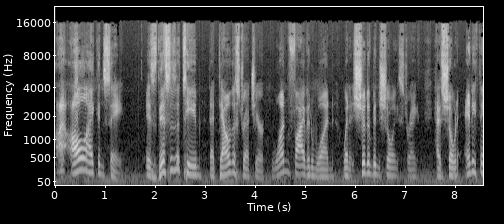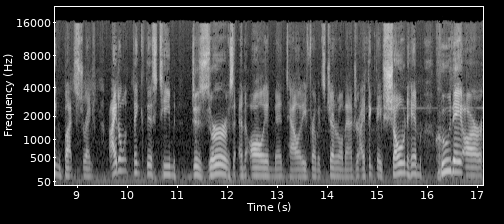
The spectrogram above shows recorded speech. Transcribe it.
I all I can say is this is a team that down the stretch here, one five and one when it should have been showing strength, has shown anything but strength. I don't think this team deserves an all in mentality from its general manager. I think they've shown him who they are.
